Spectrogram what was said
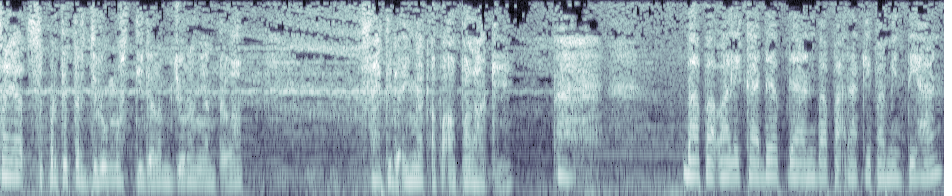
saya seperti terjerumus di dalam jurang yang gelap. Saya tidak ingat apa-apa lagi. Ah, Bapak Wali Kadep dan Bapak Raki Pamintihan,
